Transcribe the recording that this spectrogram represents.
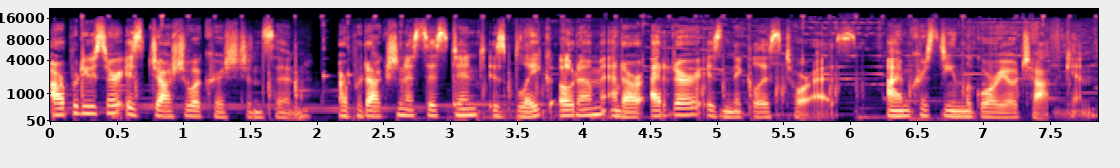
Our producer is Joshua Christensen. Our production assistant is Blake Odom, and our editor is Nicholas Torres. I'm Christine Lagorio Chafkin.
